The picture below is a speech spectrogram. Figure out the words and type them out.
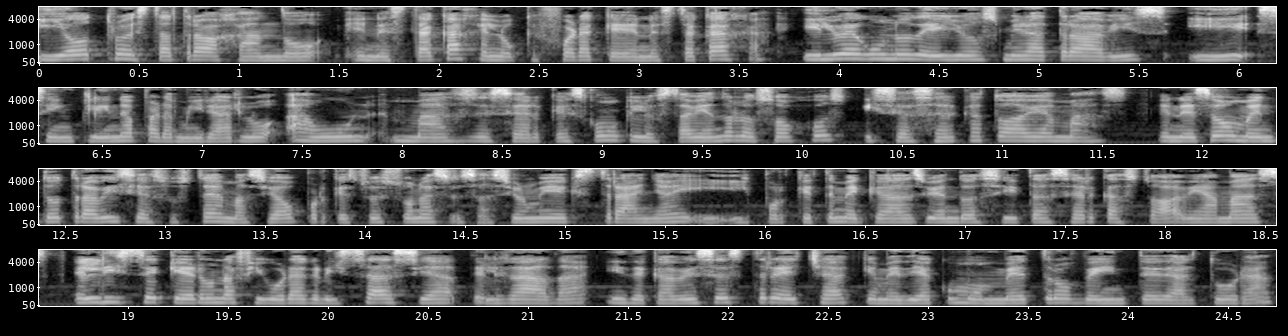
y otro está trabajando en esta caja, en lo que fuera que en esta caja. Y luego uno de ellos mira a Travis y se inclina para mirarlo aún más de cerca. Es como que lo está viendo los ojos y se acerca todavía más. En ese momento Travis se asusta demasiado porque esto es una sensación muy extraña y, ¿por qué te me quedas viendo así, te acercas todavía más? Él dice que era una figura grisácea, delgada y de cabeza estrecha que medía como metro veinte de altura,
